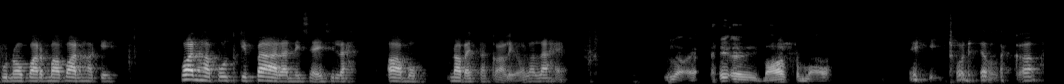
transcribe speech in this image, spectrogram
Kun on varmaan vanhakin, vanha putki päällä, niin se ei sillä aamu navettakaljoilla lähde. No, ei varmaan. Ei todellakaan.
